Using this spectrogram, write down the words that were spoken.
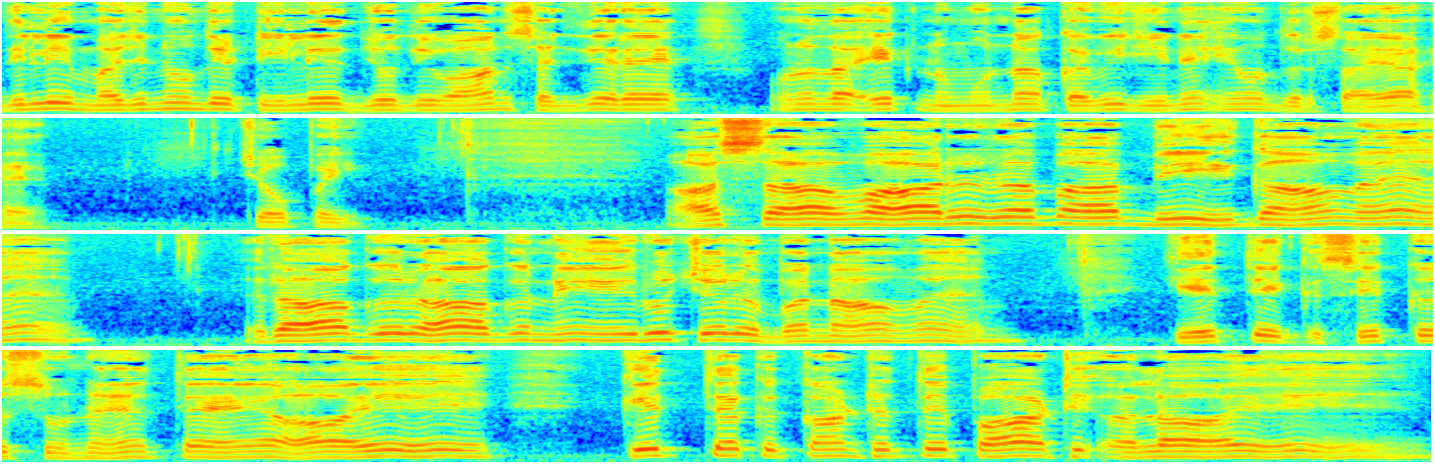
ਦਿੱਲੀ ਮਜਨੂ ਦੇ ਟੀਲੇ ਜੋ ਦੀਵਾਨ ਸਜਦੇ ਰਹੇ, ਉਹਨਾਂ ਦਾ ਇੱਕ ਨਮੂਨਾ ਕਵੀ ਜੀ ਨੇ ਇਉਂ ਦਰਸਾਇਆ ਹੈ। ਚੋਪਈ, ਆਸਾ ਵਾਰ ਰਬਾਬੀ ਗਾਵੇਂ, ਰਾਗ ਰਾਗ ਨੇ ਰੁਚਰ ਬਣਾਵੇਂ। ਕੇਤਿਕ ਸਿੱਖ ਸੁਨੇ ਤੇ ਆਏ, ਕਿਤਕ ਕੰਠ ਤੇ ਪਾਠ ਅਲਾਏ।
